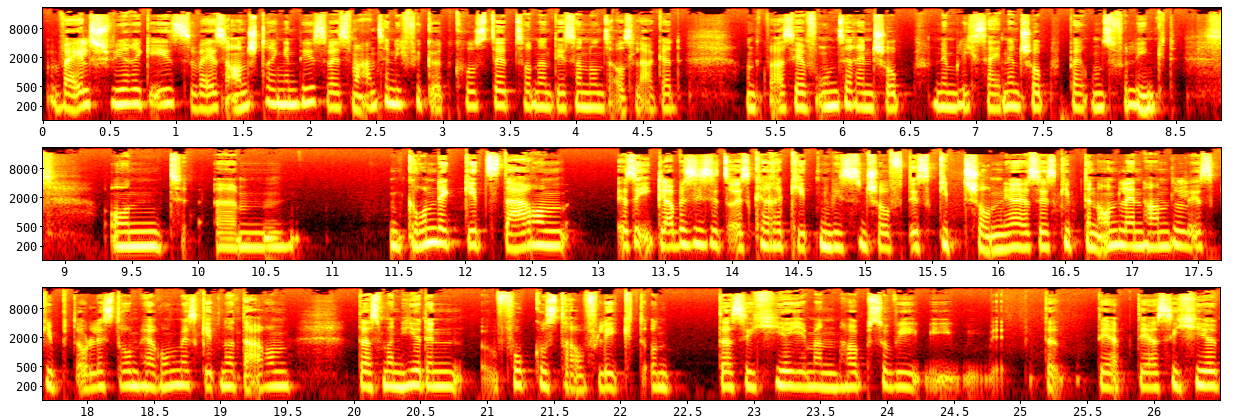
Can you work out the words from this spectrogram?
weil es schwierig ist, weil es anstrengend ist, weil es wahnsinnig viel Geld kostet, sondern das an uns auslagert und quasi auf unseren Shop, nämlich seinen Shop, bei uns verlinkt. Und ähm, im Grunde geht es darum, also ich glaube, es ist jetzt alles keine Raketenwissenschaft. Es gibt schon, ja. Also es gibt den Onlinehandel, es gibt alles drumherum. Es geht nur darum, dass man hier den Fokus drauf legt und dass ich hier jemanden habe, so wie der, der sich hier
